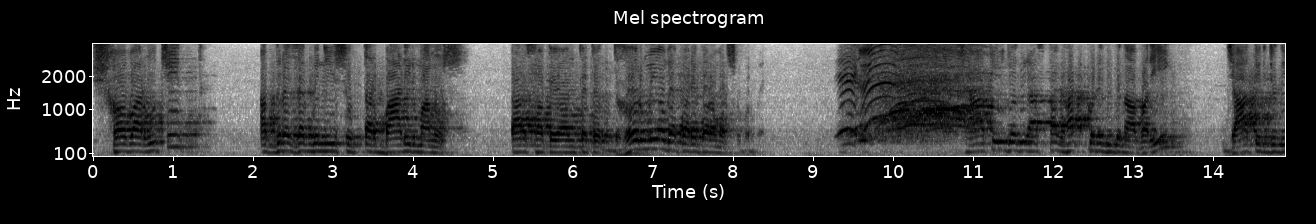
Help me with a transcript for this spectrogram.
সবার উচিত আব্দুর ইউসুফ তার বাড়ির মানুষ, তার সাথে অন্তত ধর্মীয় ব্যাপারে পরামর্শ করবে। জাতির যদি রাস্তাঘাট করে দিতে না পারি, জাতির যদি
